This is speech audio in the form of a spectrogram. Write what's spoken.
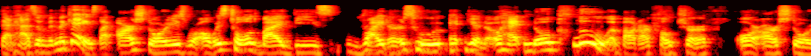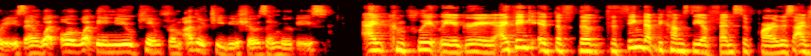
that hasn't been the case. Like our stories were always told by these writers who, you know, had no clue about our culture or our stories and what or what they knew came from other TV shows and movies. I completely agree. I think it, the the the thing that becomes the offensive part of this, I've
